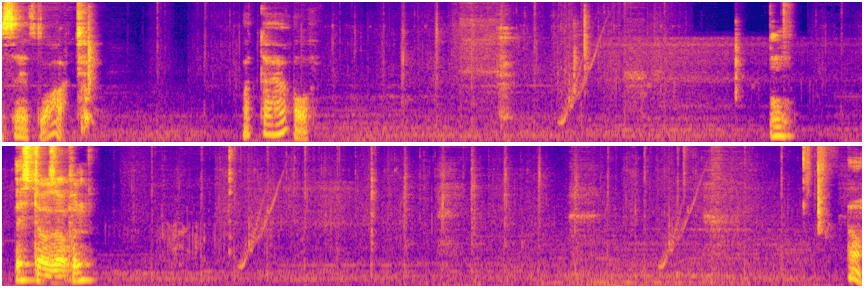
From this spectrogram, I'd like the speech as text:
Does say it's locked. What the hell? Oh, this door's open. Oh.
